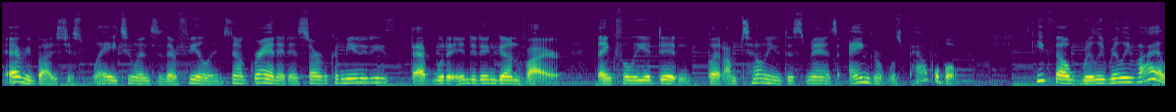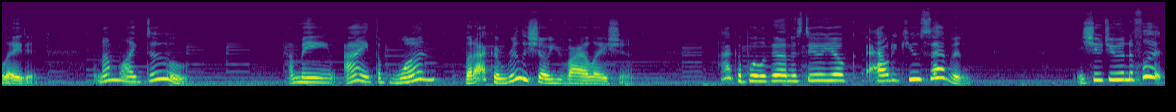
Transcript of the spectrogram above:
Everybody's just way too into their feelings. Now, granted, in certain communities, that would have ended in gunfire. Thankfully, it didn't. But I'm telling you, this man's anger was palpable. He felt really, really violated. And I'm like, dude, I mean, I ain't the one, but I could really show you violation. I could pull a gun and steal your Audi Q7 and shoot you in the foot.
